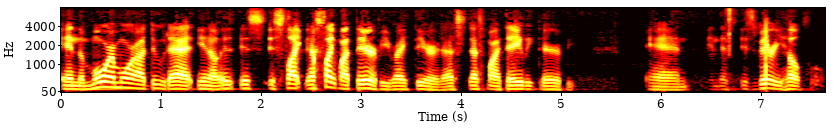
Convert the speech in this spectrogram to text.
and the more and more I do that, you know, it, it's it's like that's like my therapy right there. That's that's my daily therapy, and and it's, it's very helpful.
